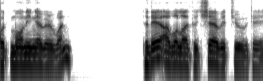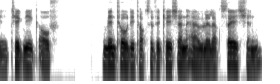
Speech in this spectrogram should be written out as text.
Good morning, everyone. Today, I would like to share with you the technique of mental detoxification and relaxation,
